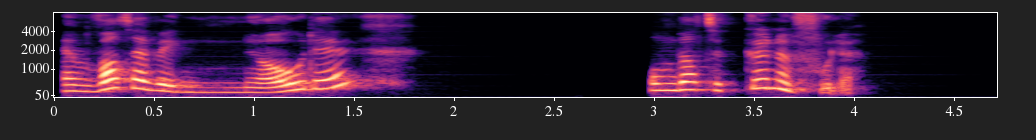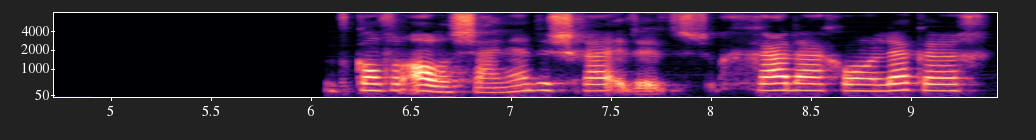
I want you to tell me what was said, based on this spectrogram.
En wat heb ik nodig om dat te kunnen voelen? Het kan van alles zijn. Hè? Dus, dus ga daar gewoon lekker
